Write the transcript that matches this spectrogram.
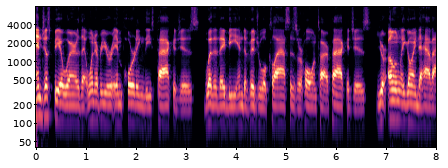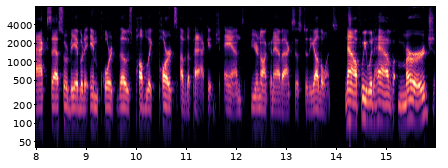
And just be aware that whenever you're importing these packages, whether they be individual classes or whole entire packages, you're only going to have access or be able to import those public parts of the package, and you're not going to have access to the other ones. Now, if we would have merge,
